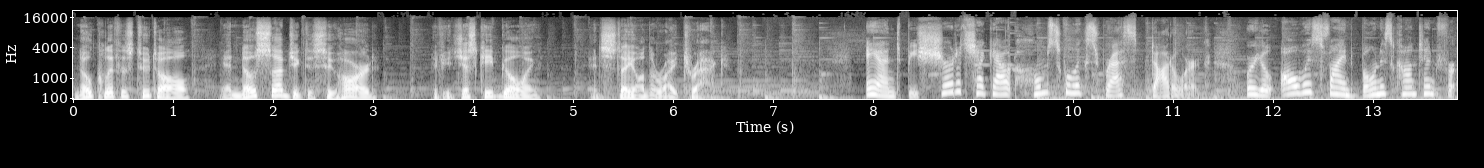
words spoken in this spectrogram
No cliff is too tall and no subject is too hard if you just keep going and stay on the right track. And be sure to check out homeschoolexpress.org, where you'll always find bonus content for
